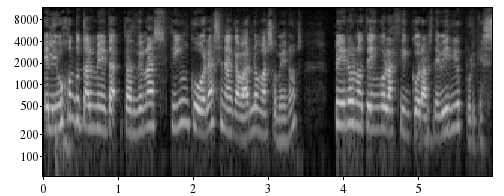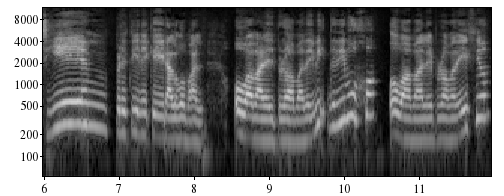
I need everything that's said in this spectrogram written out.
El dibujo en total me tardé unas 5 horas en acabarlo más o menos, pero no tengo las 5 horas de vídeo porque siempre tiene que ir algo mal. O va mal el programa de, dibujo, o va mal el programa de edición,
